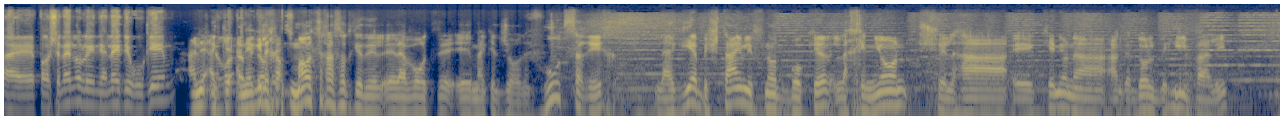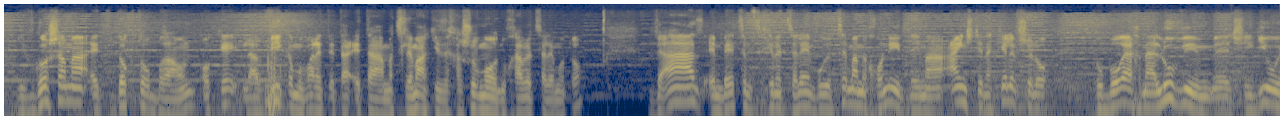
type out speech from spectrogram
אה, פרשננו לענייני דירוגים, אני, אגיד לך, דוידוביץ'. מה הוא צריך לעשות כדי לעבור את מייקל ג'ורדן? הוא צריך להגיע בשתיים לפנות בוקר לחניון של הקניון הגדול בהיל ואלי, לפגוש שם את דוקטור בראון, אוקיי? להביא כמובן את, את, את המצלמה, כי זה חשוב מאוד, הוא חייב לצלם אותו. ואז הם בעצם צריכים לצלם, והוא יוצא מהמכונית עם האיינשטיין, הכלב שלו, והוא בורח מהלובים אה, שהגיעו,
